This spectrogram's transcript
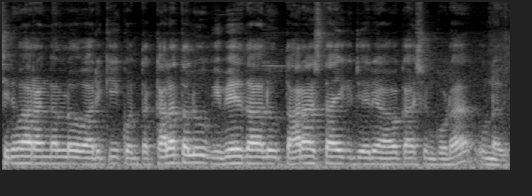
సినిమా రంగంలో వారికి కొంత కలతలు విభేదాలు తారాస్థాయికి చేరే అవకాశం కూడా ఉన్నది.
